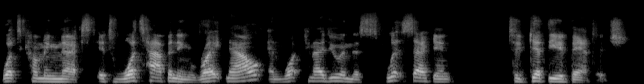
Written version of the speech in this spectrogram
what's coming next. It's what's happening right now and what can I do in this split second to get the advantage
